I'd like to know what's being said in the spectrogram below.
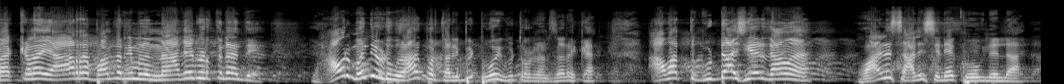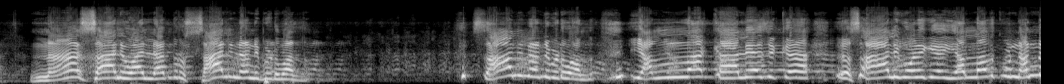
ಮಕ್ಕಳ ಯಾರ ಬಂದ್ರೆ ನಿಮ್ಮನ್ನ ನಾದೇ ಬಿಡ್ತೀನಿ ಅಂದೆ. ಅವ್ರ ಮಂದಿ ಹುಡುಗರು, ಯಾರು ಬರ್ತಾರೆ? ಬಿಟ್ಟು ಹೋಗಿಬಿಟ್ರು ನನ್ನ ಸರಕ್ಕೆ ಅವತ್ತು ಗುಡ್ಡ ಸೇರಿದವ ಒಳ್ಳೆ ಸಾಲಿ ಸೆನೆಯಕ್ಕೆ ಹೋಗ್ಲಿಲ್ಲ. ನಾ ಸಾಲಿ ವಾಲಿ ಅಂದ್ರು ಸಾಲಿ ನನ್ನ ಬಿಡುವಲ್ದು. ಸಾಲಿ ನನ್ನ ಬಿಡುವಲ್ದು. ಎಲ್ಲ ಕಾಲೇಜಕ್ಕೆ, ಸಾಲಿಗಳಿಗೆ ಎಲ್ಲದಕ್ಕೂ ನನ್ನ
